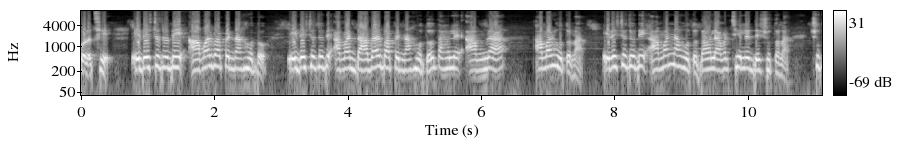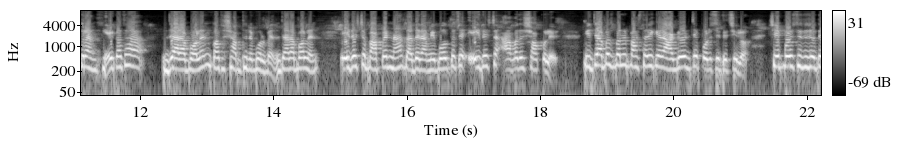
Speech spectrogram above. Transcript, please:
করেছি। এই দেশটা যদি আমার বাপের না হতো, এই দেশটা যদি আমার দাদার বাপের না হতো, তাহলে আমরা আমার হতো না। এই দেশটা যদি আমার না হতো, তাহলে আমার ছেলের দেশ হতো না। সুতরাং এই কথা যারা বলেন, কথা সাবধানে বলবেন। যারা বলেন, এই দেশটা বাপের না, তাদের আমি বলতে চাই, এই দেশটা আমাদের সকলের। মির্জা আব্বাস বলেন, পাঁচ তারিখের আগের যে পরিস্থিতি ছিল, সেই পরিস্থিতি যদি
